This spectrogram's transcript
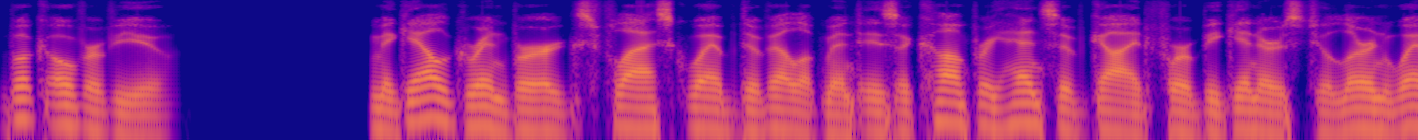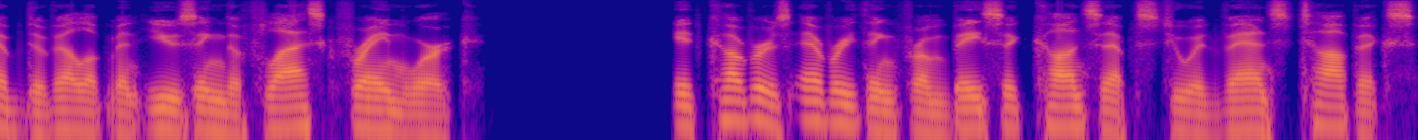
Book Overview Miguel Grinberg's Flask Web Development is a comprehensive guide for beginners to learn web development using the Flask framework. It covers everything from basic concepts to advanced topics,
